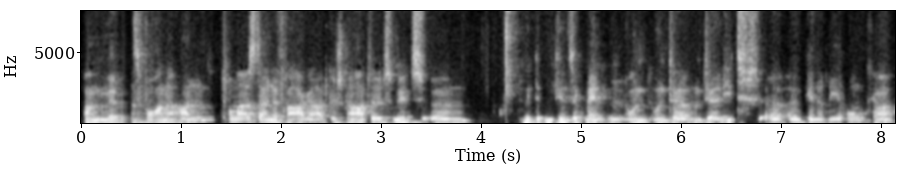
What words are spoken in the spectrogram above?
Fangen wir ganz vorne an. Thomas, deine Frage hat gestartet mit, ähm, mit, mit den Segmenten und, und der, und der Lead-Generierung. Ja.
